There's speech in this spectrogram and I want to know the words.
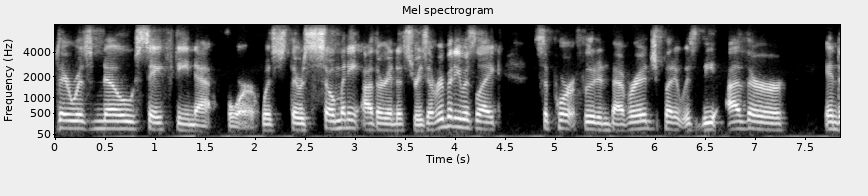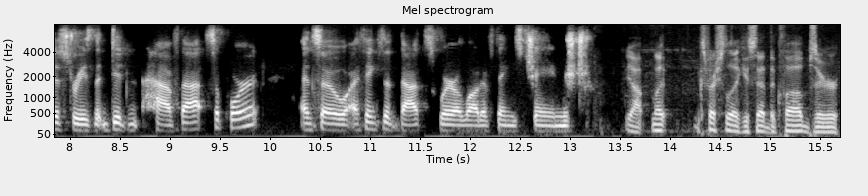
there was no safety net for. Was there was so many other industries. Everybody was like support food and beverage, but it was the other industries that didn't have that support. And so I think that that's where a lot of things changed. Yeah, like especially like you said, the clubs or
